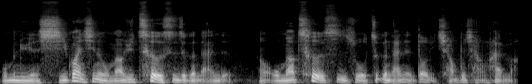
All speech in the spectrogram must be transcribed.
我们女人习惯性的我们要去测试这个男人哦，我们要测试说这个男人到底强不强悍嘛？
